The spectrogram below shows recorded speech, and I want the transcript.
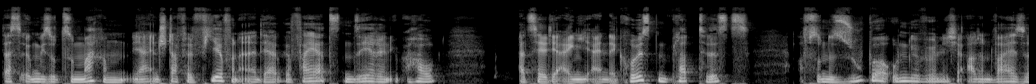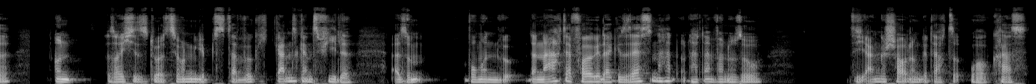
das irgendwie so zu machen, ja, in Staffel 4 von einer der gefeiertsten Serien überhaupt, erzählt ihr eigentlich einen der größten Plot-Twists auf so eine super ungewöhnliche Art und Weise. Und solche Situationen gibt es da wirklich ganz, ganz viele. Also, wo man dann nach der Folge da gesessen hat und hat einfach nur so sich angeschaut und gedacht so, oh krass,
